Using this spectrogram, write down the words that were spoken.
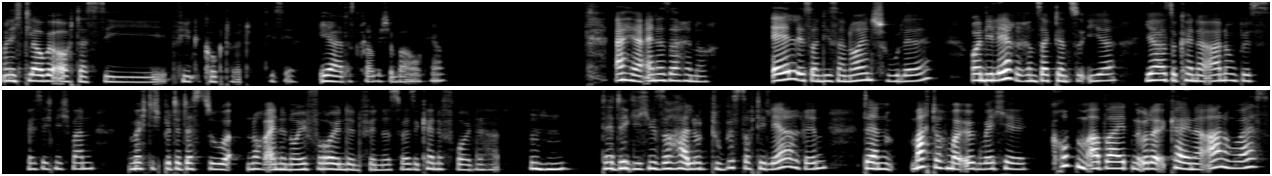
Und ich glaube auch, dass sie viel geguckt wird, die Serie. ja, das glaube ich aber auch, ja. Ach ja, eine Sache noch. Elle ist an dieser neuen Schule und die Lehrerin sagt dann zu ihr, ja, so keine Ahnung, bis weiß ich nicht wann, möchte ich bitte, dass du noch eine neue Freundin findest, weil sie keine Freunde hat. Mhm. Da denke ich mir so, hallo, du bist doch die Lehrerin, dann mach doch mal irgendwelche Gruppenarbeiten oder keine Ahnung was.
